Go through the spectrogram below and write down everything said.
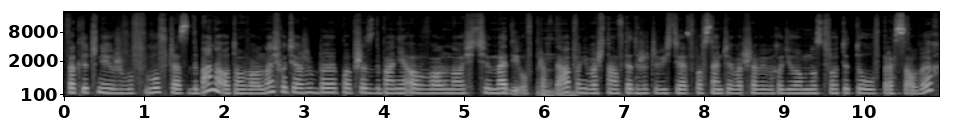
faktycznie już wów- wówczas dbano o tą wolność, chociażby poprzez dbanie o wolność mediów, prawda? Ponieważ tam wtedy rzeczywiście w powstańczej Warszawie wychodziło mnóstwo tytułów prasowych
